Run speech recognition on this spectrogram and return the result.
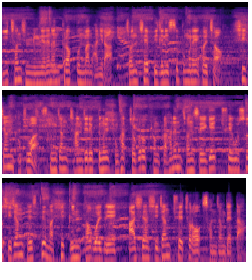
2016년에는 트럭뿐만 아니라 전체 비즈니스 부문에 걸쳐 시장 가치와 성장 잠재력 등을 종합적으로 평가하는 전 세계 최우수 시장 베스트 마켓 인 더 월드의 아시아 시장 최초로 선정됐다.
